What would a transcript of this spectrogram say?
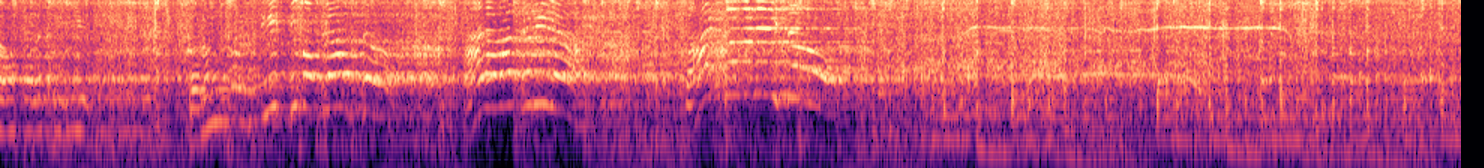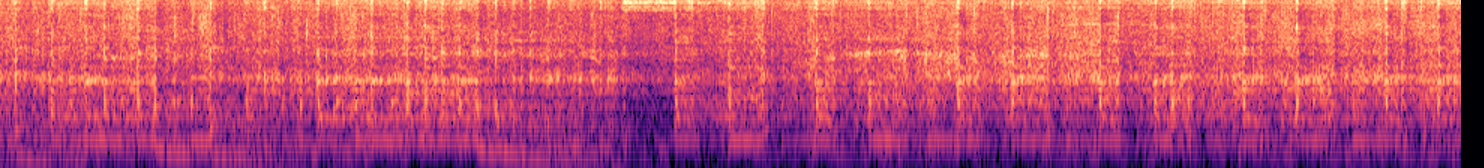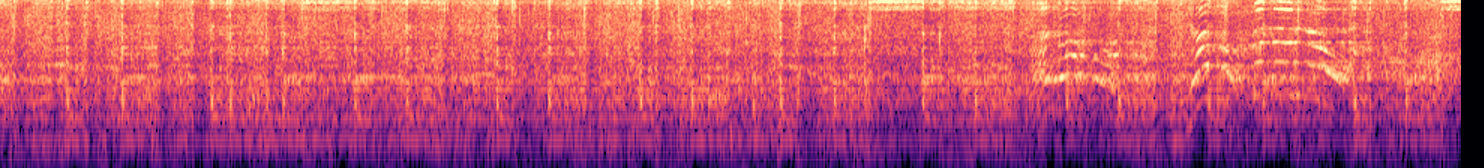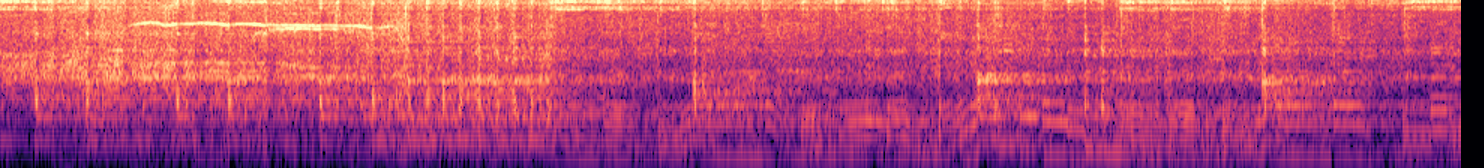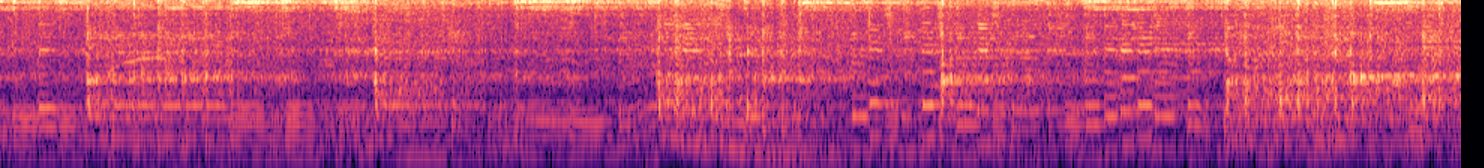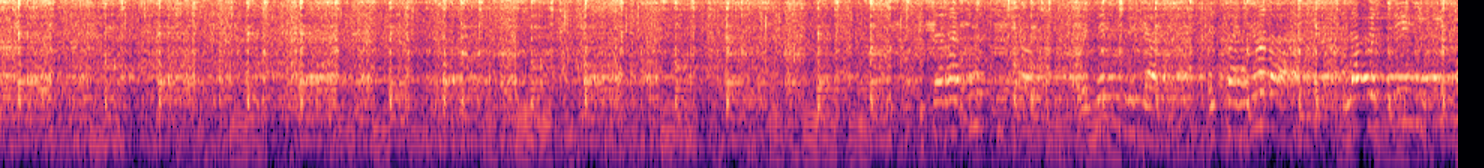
vamos a recibir con un fortísimo aplauso. música eléctrica española, la pestilla.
